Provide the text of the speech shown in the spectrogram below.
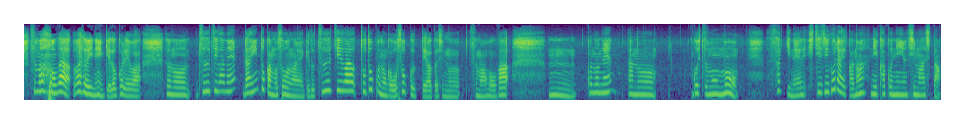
スマホが悪いねんけどこれは。その通知がね LINE とかもそうなんやけど通知が届くのが遅くって私のスマホが。うん。このねあのご質問もさっきね7時ぐらいかなに確認しました。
